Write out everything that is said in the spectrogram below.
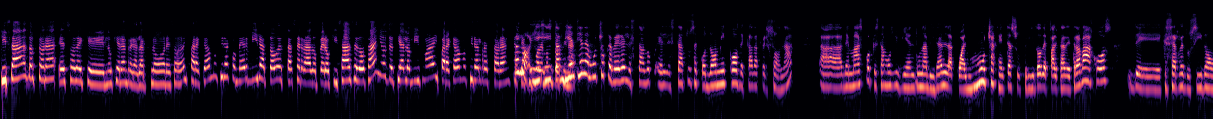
Quizá, doctora, eso de que no quieran regalar flores o, ay, ¿para qué vamos a ir a comer? Mira, todo está cerrado, pero quizá hace dos años decía lo mismo, ay, ¿para qué vamos a ir al restaurante? Bueno, y, también tiene mucho que ver el estado, el estatus económico de cada persona. Además, porque estamos viviendo una vida en la cual mucha gente ha sufrido de falta de trabajos, de que se ha reducido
